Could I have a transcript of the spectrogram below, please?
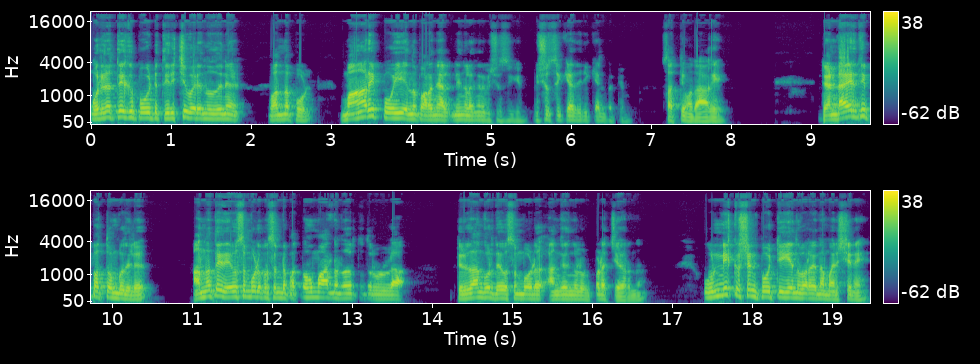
ഒരിടത്തേക്ക് പോയിട്ട് തിരിച്ചു വരുന്നതിന് വന്നപ്പോൾ മാറിപ്പോയി എന്ന് പറഞ്ഞാൽ നിങ്ങൾ എങ്ങനെ വിശ്വസിക്കും? വിശ്വസിക്കാതിരിക്കാൻ പറ്റും. സത്യം അതാകെ. രണ്ടായിരത്തി പത്തൊമ്പതിൽ അന്നത്തെ ദേവസ്വം ബോർഡ് പ്രസിഡന്റ് പത്മകുമാറിന്റെ നേതൃത്വത്തിലുള്ള തിരുവിതാംകൂർ ദേവസ്വം ബോർഡ് അംഗങ്ങൾ ഉൾപ്പെടെ ചേർന്ന് ഉണ്ണികൃഷ്ണൻ പോറ്റി എന്ന് പറയുന്ന മനുഷ്യനെ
